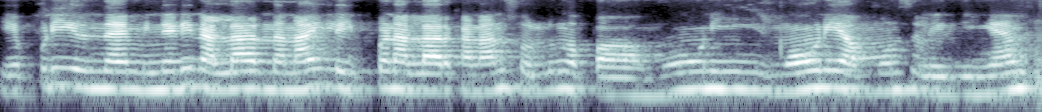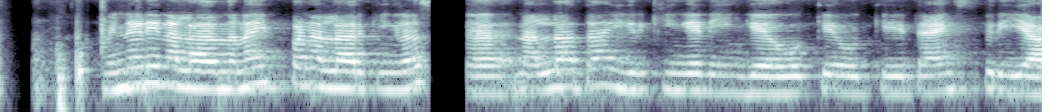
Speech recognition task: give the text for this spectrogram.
எப்படி இருந்தேன்? முன்னாடி நல்லா இருந்தனா? இல்ல இப்ப நல்லா இருக்கானான்னு சொல்லுங்கப்பா. மோனி மோனி அம்முன்னு சொல்லியிருக்கீங்க. முன்னாடி நல்லா இருந்தனா இப்ப நல்லா இருக்கீங்களா? நல்லா தான் இருக்கீங்க நீங்க. Okay okay. தேங்க்ஸ் பிரியா.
